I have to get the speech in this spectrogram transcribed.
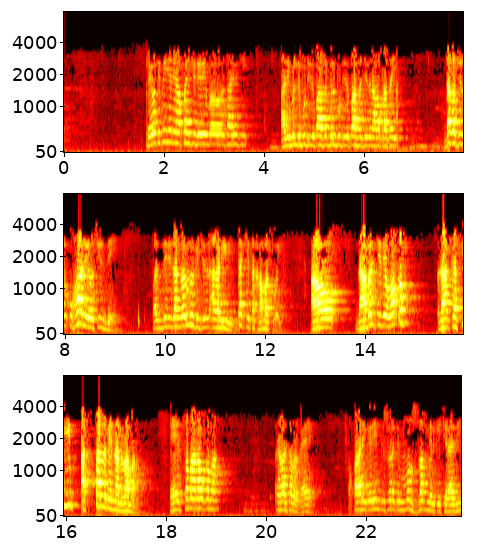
پریوتی پیژنې اپای کې ډېری ساری دي ا دې بل د بوټي د پاسه بل بوټي د پاسه چې نه هغه پراته وي دغه چې اوخان یو چیز دی په دې ځنګلونو کې چې هغه ډیری تکي ته خبرت وای او دا بل چې دی وقف دا کسیب اتل من الرمل اے سماناو کما اور صبر کئ قرآن کریم کی صورت مزمل کی چرازی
